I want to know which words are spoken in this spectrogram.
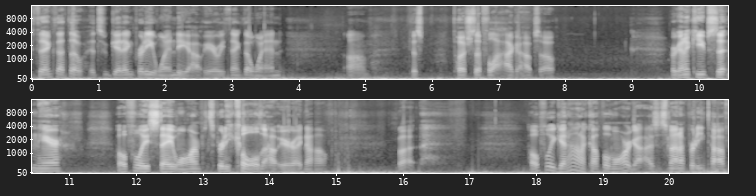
think that the it's getting pretty windy out here. We think the wind um, just pushed the flag up. So we're gonna keep sitting here. Hopefully stay warm. It's pretty cold out here right now. But hopefully get on a couple more guys. It's been a pretty tough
